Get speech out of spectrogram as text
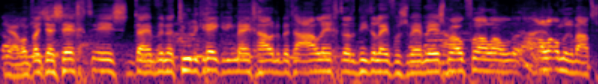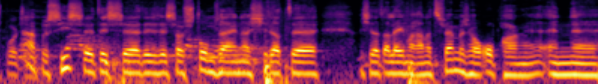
Ja, want wat jij zegt is, daar hebben we natuurlijk rekening mee gehouden met de aanleg. Dat het niet alleen voor zwemmen is, maar ook voor alle, alle andere watersporten. Ja, precies. Het is, het is, het zou stom zijn als je, dat, uh, als je dat alleen maar aan het zwemmen zou ophangen. En uh,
